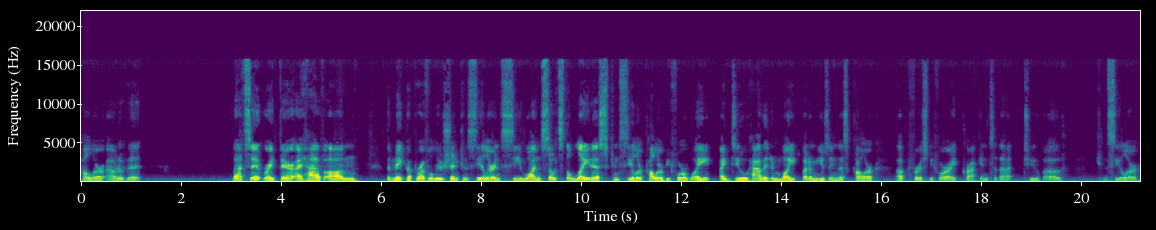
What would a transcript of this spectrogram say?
color out of it that's it right there. I have um, the Makeup Revolution concealer in C1, so it's the lightest concealer color before white. I do have it in white, but I'm using this color up first before I crack into that tube of concealer.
